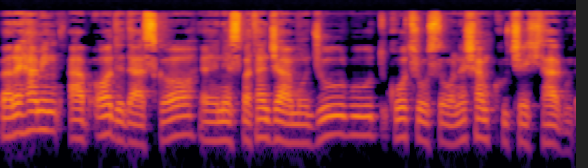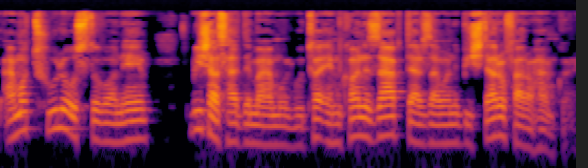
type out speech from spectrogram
برای همین ابعاد دستگاه نسبتا جمع و جور بود قطر استوانش هم کوچکتر بود اما طول استوانه بیش از حد معمول بود تا امکان ضبط در زمان بیشتر رو فراهم کنه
